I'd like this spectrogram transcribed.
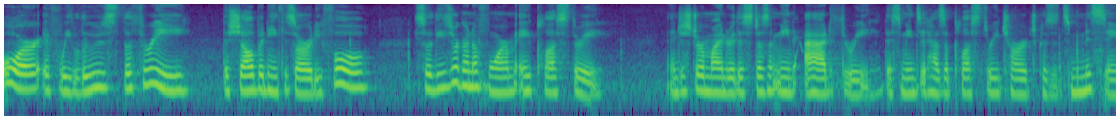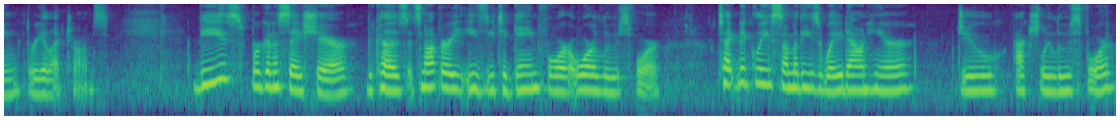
or if we lose the 3, the shell beneath is already full, so these are going to form a plus 3. And just a reminder, this doesn't mean add 3. This means it has a plus 3 charge because it's missing 3 electrons. These we're going to say share because it's not very easy to gain 4 or lose 4. Technically, some of these way down here do actually lose 4,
